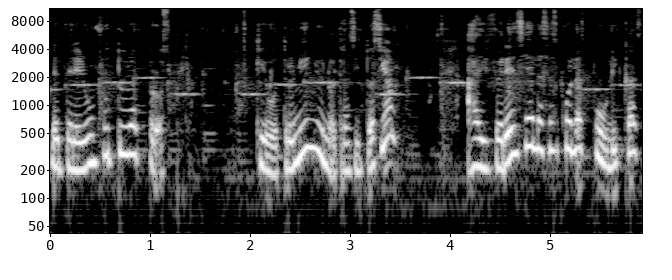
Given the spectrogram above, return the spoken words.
de tener un futuro próspero que otro niño en otra situación. A diferencia de las escuelas públicas,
